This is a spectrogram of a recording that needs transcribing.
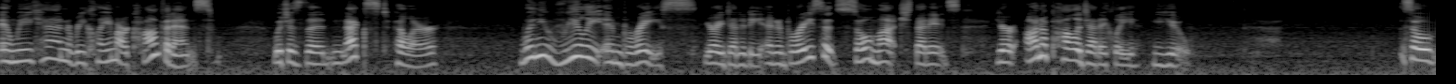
and we can reclaim our confidence, which is the next pillar, when you really embrace your identity and embrace it so much that it's you're unapologetically you. So,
